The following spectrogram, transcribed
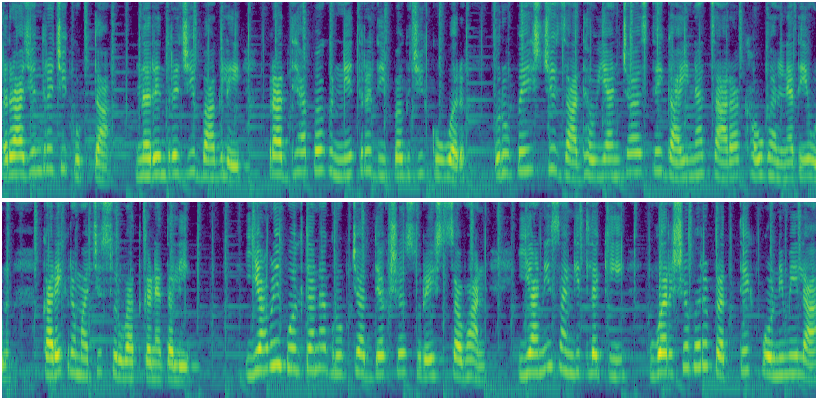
राजेंद्रजी गुप्ता नरेंद्रजी बागले प्राध्यापक नेत्र दीपकजी कुवर रुपेशजी जाधव यांच्या हस्ते गायींना चारा खाऊ घालण्यात येऊन कार्यक्रमाची सुरुवात करण्यात आली. यावेळी बोलताना ग्रुपचे अध्यक्ष सुरेश चव्हाण यांनी सांगितलं की वर्षभर प्रत्येक पौर्णिमेला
